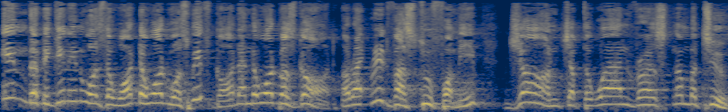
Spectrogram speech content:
In the beginning was the word, the word was with God and the word was God. All right, read verse 2 for me. John chapter 1 verse number 2.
